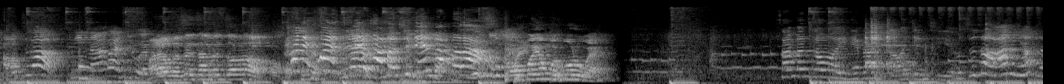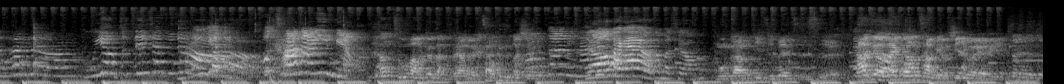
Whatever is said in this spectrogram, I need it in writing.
我知道。你拿半句为好了，我们剩三分钟了。快点快点，直接放了，直接放了啦。我不会用微波炉哎。三分钟而已，你要不要赶快煎鸡了？我知道啊，你要等它热啊。不要，就煎下去就好了。我卡那一秒。刚厨房就长这样了，这么凶。我知道你拿有，大概凶。我们刚刚一直被指使。他只有在工厂有地位而已。对对对。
